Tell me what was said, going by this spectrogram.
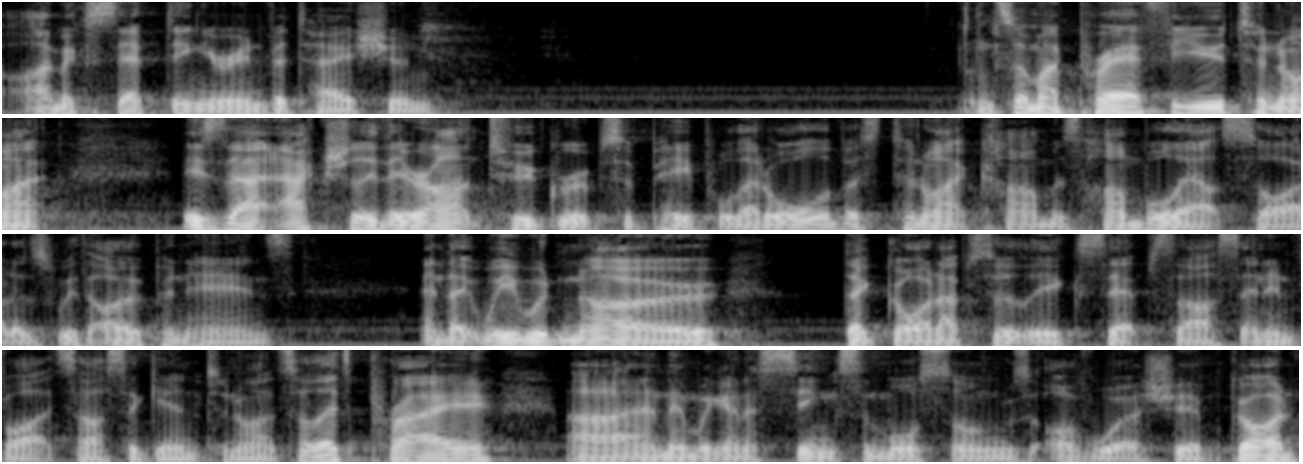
I'm accepting your invitation. And so, my prayer for you tonight is that actually there aren't two groups of people, that all of us tonight come as humble outsiders with open hands, and that we would know that God absolutely accepts us and invites us again tonight. So let's pray, uh, and then we're going to sing some more songs of worship. God,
